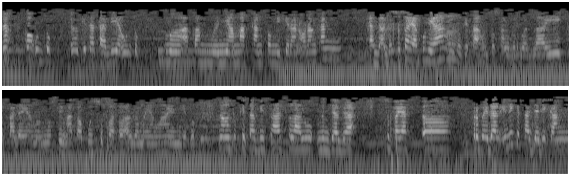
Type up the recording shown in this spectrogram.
Nah, kok untuk uh, kita tadi ya untuk me, apa menyamakan pemikiran orang kan agak-agak susah ya kok ya hmm. untuk kita untuk selalu berbuat baik kepada yang non muslim ataupun suku atau agama yang lain gitu. Nah untuk kita bisa selalu menjaga supaya uh, perbedaan ini kita jadikan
